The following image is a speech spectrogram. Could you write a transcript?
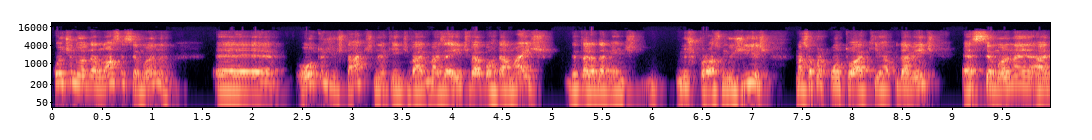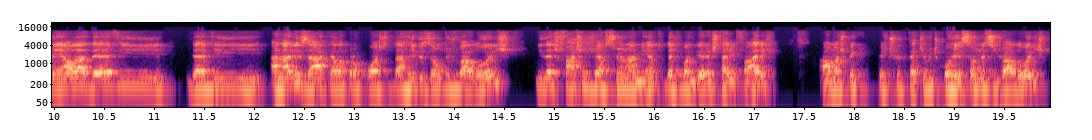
Continuando a nossa semana, é, outros destaques, né, que a gente vai, mas aí a gente vai abordar mais detalhadamente nos próximos dias, mas só para pontuar aqui rapidamente, essa semana a ANEL deve, deve analisar aquela proposta da revisão dos valores e das faixas de acionamento das bandeiras tarifárias. Há uma expectativa de correção nesses valores.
